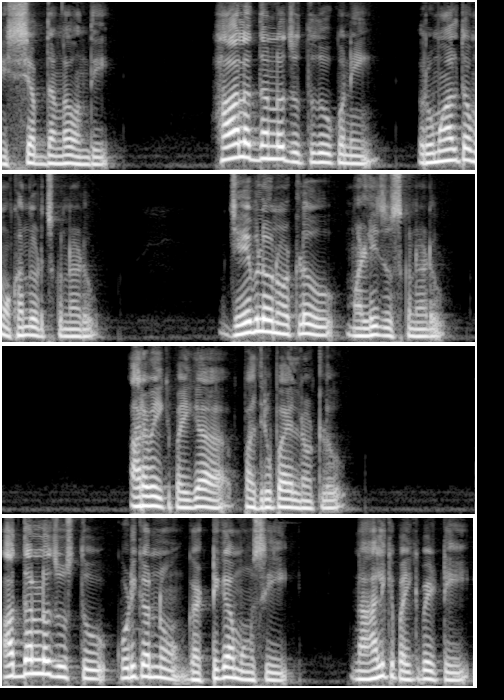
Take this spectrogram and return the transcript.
నిశ్శబ్దంగా ఉంది. హాల్ అద్దంలో జుత్తు దూకొని రుమాల్తో ముఖం తుడుచుకున్నాడు. జేబులో నోట్లు మళ్ళీ చూసుకున్నాడు. అరవైకి పైగా పది రూపాయల నోట్లు. అద్దంలో చూస్తూ కుడికన్ను గట్టిగా మూసి నాలికి పైకి పెట్టి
